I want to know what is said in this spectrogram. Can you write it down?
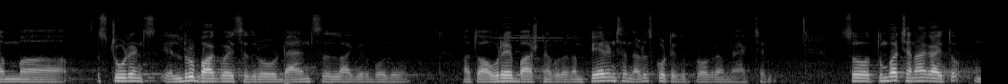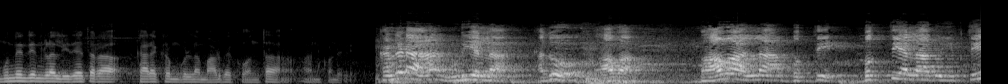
ನಮ್ಮ ಸ್ಟೂಡೆಂಟ್ಸ್ ಎಲ್ಲರೂ ಭಾಗವಹಿಸಿದ್ರು ಡ್ಯಾನ್ಸಲ್ಲಾಗಿರ್ಬೋದು ಅಥವಾ ಅವರೇ ಭಾಷಣಗಳು, ನಮ್ಮ ಪೇರೆಂಟ್ಸ್ ನಡೆಸ್ಕೊಟ್ಟಿದ್ದು ಪ್ರೋಗ್ರಾಮ್ನ ಆ್ಯಕ್ಚುಲಿ ಸೊ ತುಂಬ ಚೆನ್ನಾಗಾಯಿತು, ಮುಂದಿನ ದಿನಗಳಲ್ಲಿ ಇದೇ ಥರ ಕಾರ್ಯಕ್ರಮಗಳನ್ನ ಮಾಡಬೇಕು ಅಂತ ಅಂದ್ಕೊಂಡಿದ್ದೀನಿ ಕನ್ನಡ ನುಡಿಯಲ್ಲ, ಅದು ಭಾವ. ಭಾವ ಅಲ್ಲ ಭಕ್ತಿ. ಭಕ್ತಿ ಅಲ್ಲ ಅದು ಯುಕ್ತಿ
